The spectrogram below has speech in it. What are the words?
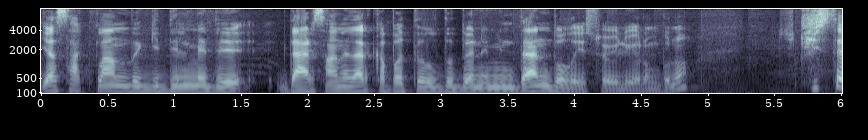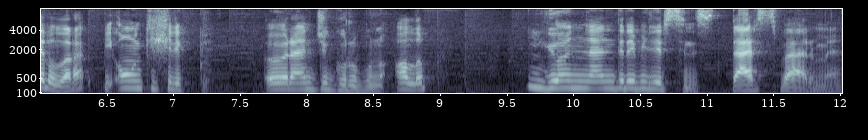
yasaklandı, gidilmedi, dershaneler kapatıldı döneminden dolayı söylüyorum bunu. Kişisel olarak bir 10 kişilik öğrenci grubunu alıp yönlendirebilirsiniz. Ders verme,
